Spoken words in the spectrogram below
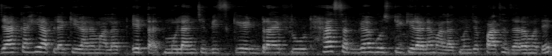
ज्या काही आपल्या किराणा मालात येतात मुलांचे बिस्किट ड्रायफ्रूट ह्या सगळ्या गोष्टी किराणा मालात म्हणजे पाच हजारामध्ये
